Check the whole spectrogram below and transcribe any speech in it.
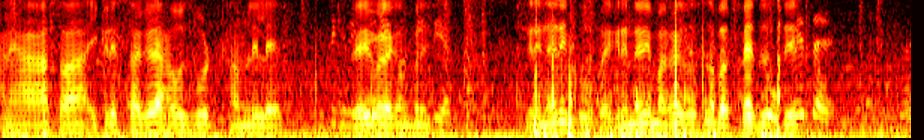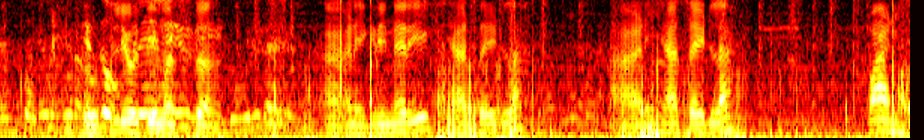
आणि हा असा इकडे सगळ्या हाऊसबोट थांबलेले आहेत. वेगवेगळ्या पण कंपनी किती आहे. ग्रीनरी खूप आहे. ग्रीनरी मगापासून बघतायच असते झोपली होती मस्त. आणि ग्रीनरी ह्या साईडला आणि ह्या साईडला पाणी.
